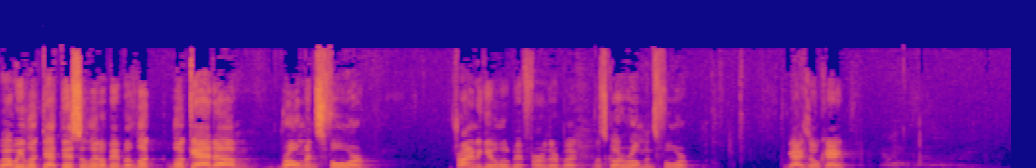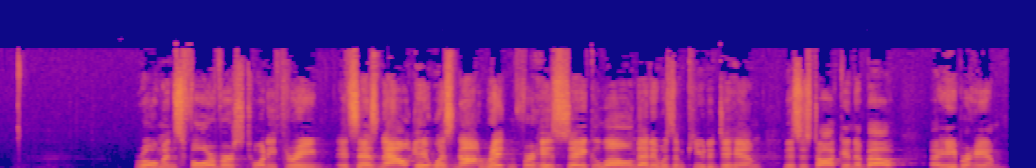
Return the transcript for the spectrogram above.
Well, we looked at this a little bit, but look, look at um, Romans 4. I'm trying to get a little bit further, but let's go to Romans 4. You guys okay? Romans 4, verse 23, it says, Now it was not written for his sake alone that it was imputed to him. This is talking about uh, Abraham.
